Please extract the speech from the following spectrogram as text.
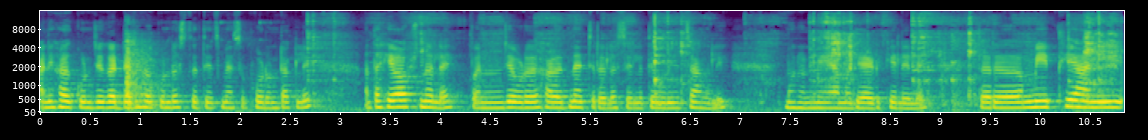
आणि हळकुंड जे गड्ड्यात हळकुंड असतं तेच मी असं फोडून टाकले. आता हे ऑप्शनल आहे पण जेवढं हळद नॅचरल असेल तेवढी चांगली. म्हणून मी यामध्ये ॲड केलेलं आहे. तर मेथी आणि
